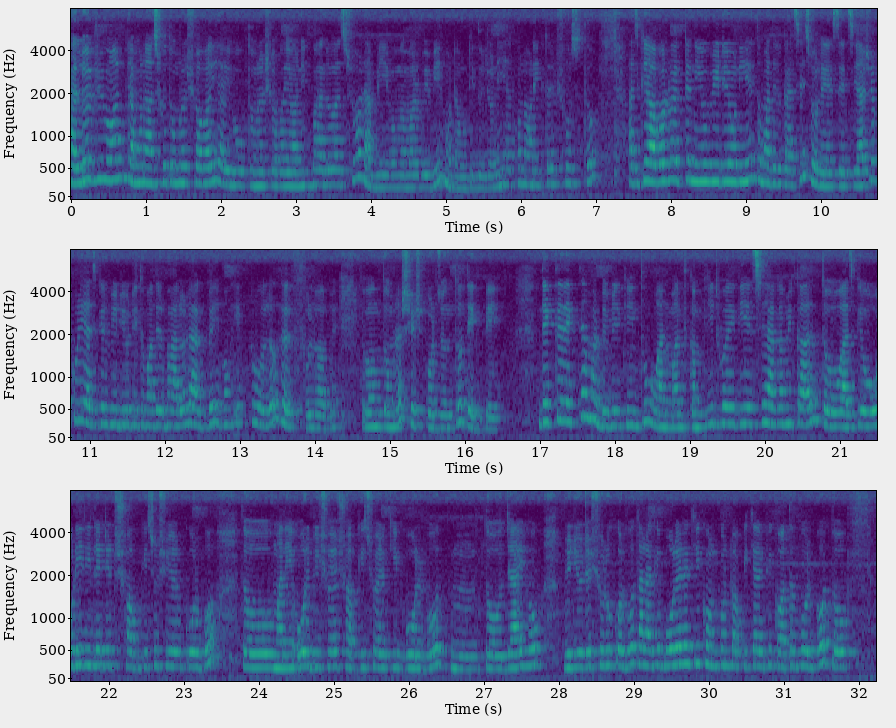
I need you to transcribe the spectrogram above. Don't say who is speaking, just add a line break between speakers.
Hello everyone কেমন আছো তোমরা সবাই? আই হোপ তোমরা সবাই অনেক ভালো আছো, আর আমি এবং আমার বেবি মোটামুটি দুজনেই এখন অনেকটাই সুস্থ। আজকে আবারও একটা নিউ ভিডিও নিয়ে তোমাদের কাছে চলে এসেছি। আশা করি আজকের ভিডিওটি তোমাদের ভালো লাগবে এবং একটু হলেও হেল্পফুল হবে এবং তোমরা শেষ পর্যন্ত দেখবে। দেখতে দেখতে আমার বেবির কিন্তু ওয়ান মান্থ কমপ্লিট হয়ে গিয়েছে আগামীকাল। তো আজকে ওরই রিলেটেড সব কিছু শেয়ার করব। তো মানে ওর বিষয়ে সব কিছু আর কি বলব। তো যাই হোক, ভিডিওটা শুরু করব। তার আগে বলে রাখি কোন কোন টপিকে আর কি কথা বলব। তো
